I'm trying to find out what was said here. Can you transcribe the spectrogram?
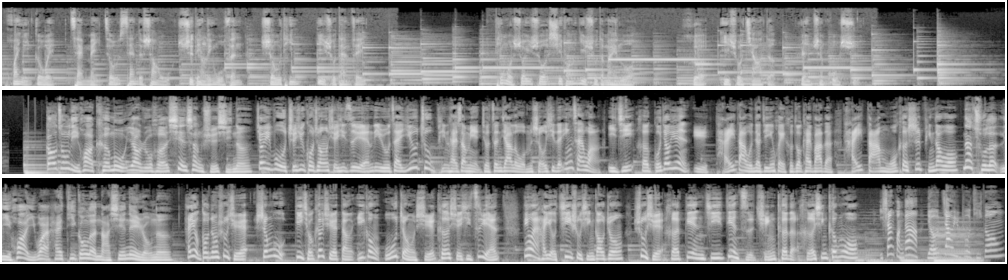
欢迎各位在每周三的上午十点零五分收听艺术单飞。听我说一说西方艺术的脉络和艺术家的人生故事。高中理化科目要如何线上学习呢？教育部持续扩充学习资源，例如在 YouTube 平台上面就增加了我们熟悉的英才网，以及和国教院与台达文教基金会合作开发的台达摩克师频道哦。那除了理化以外，还提供了哪些内容呢？还有高中数学、生物、地球科学等一共五种学科学习资源。另外还有技术型高中数学和电机电子群科的核心科目哦。以上广告由教育部提供。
